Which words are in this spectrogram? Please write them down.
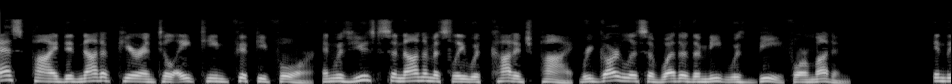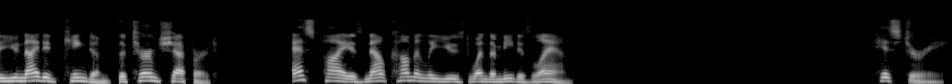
S pie did not appear until 1854, and was used synonymously with cottage pie, regardless of whether the meat was beef or mutton. In the United Kingdom, the term shepherd S pie is now commonly used when the meat is lamb. History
